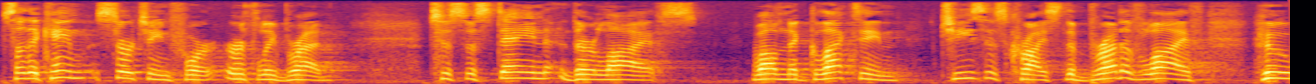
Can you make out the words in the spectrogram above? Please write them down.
So they came searching for earthly bread to sustain their lives while neglecting Jesus Christ, the bread of life, who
